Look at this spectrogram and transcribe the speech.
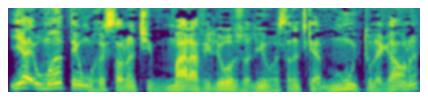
E a, o MAN tem um restaurante maravilhoso ali, um restaurante que é muito legal, né?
